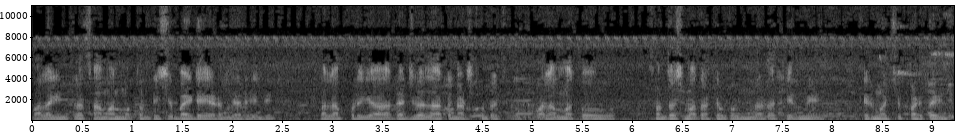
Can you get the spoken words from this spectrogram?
వాళ్ళ ఇంట్లో సామాన్ మొత్తం తీసి బయట వేయడం జరిగింది. వాళ్ళు అప్పుడు ఇక గజ్వేల్ దాకా నడుచుకుంటూ వచ్చారు వాళ్ళ అమ్మకు సంతోష్ మాత టెంపుల్ ముందట తిరిమి తిరిమి వచ్చి పడిపోయింది.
